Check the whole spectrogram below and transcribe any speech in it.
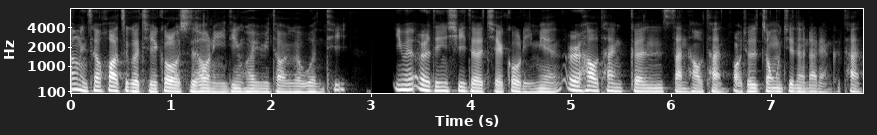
当你在画这个结构的时候，你一定会遇到一个问题，因为二丁烯的结构里面，二号碳跟三号碳哦，就是中间的那两个碳，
